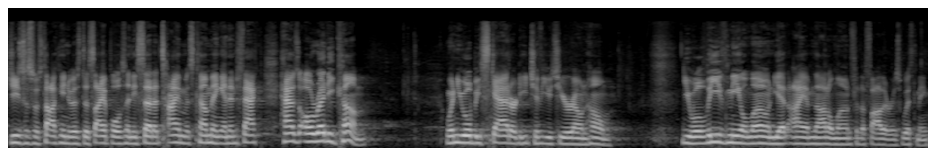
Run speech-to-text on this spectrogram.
Jesus was talking to his disciples and he said, A time is coming, and in fact has already come, when you will be scattered, each of you to your own home. You will leave me alone, yet I am not alone, for the Father is with me.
